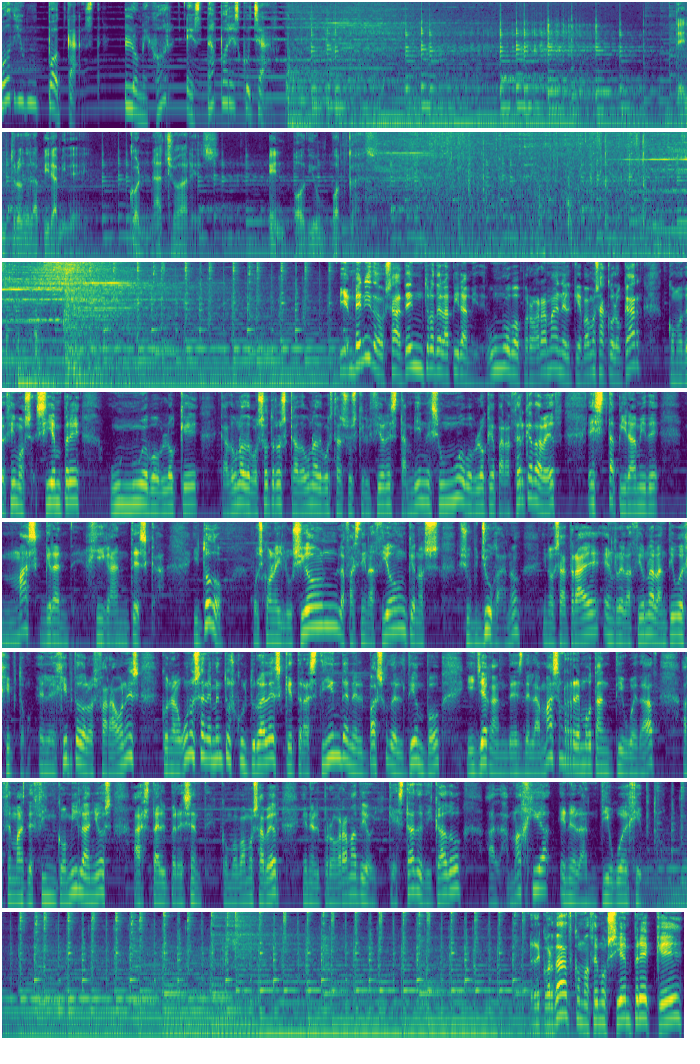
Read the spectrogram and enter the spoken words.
Podium Podcast. Lo mejor está por escuchar. Dentro de la pirámide, con Nacho Ares, en Podium Podcast. Bienvenidos a Dentro de la Pirámide, un nuevo programa en el que vamos a colocar, como decimos siempre, un nuevo bloque. Cada uno de vosotros, cada una de vuestras suscripciones también es un nuevo bloque para hacer cada vez esta pirámide más grande, gigantesca. Y todo pues con la ilusión, la fascinación que nos subyuga ¿no? y nos atrae en relación al antiguo Egipto, el Egipto de los faraones, con algunos elementos culturales que trascienden el paso del tiempo y llegan desde la más remota antigüedad, hace más de 5.000 años, hasta el presente, como vamos a ver en el programa de hoy, que está dedicado a la magia en el antiguo Egipto. Recordad, como hacemos siempre, que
